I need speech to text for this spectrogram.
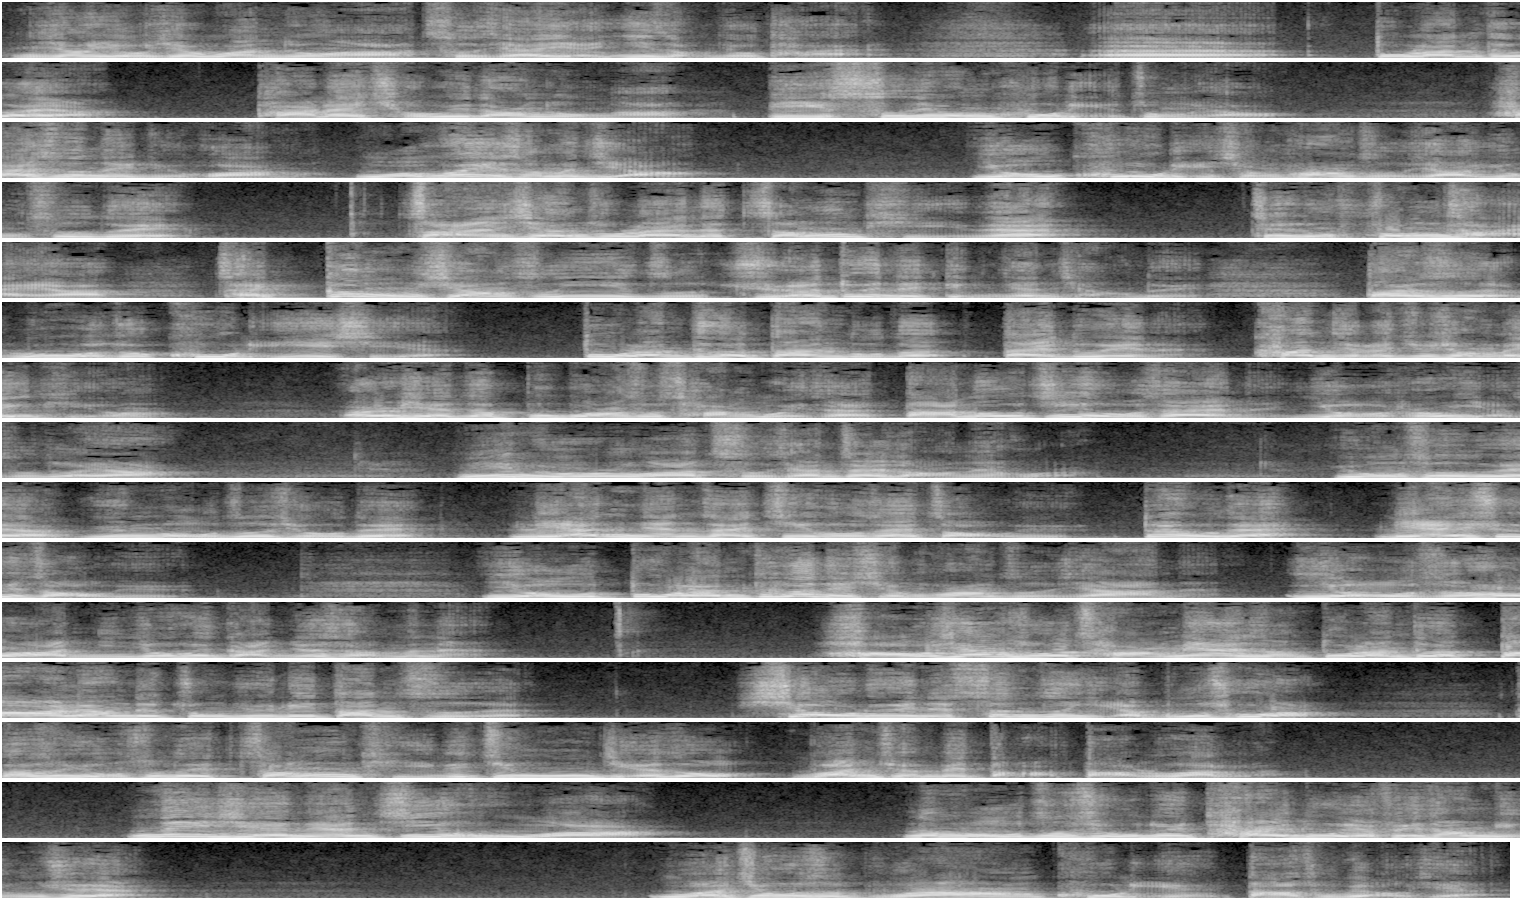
你像有些观众啊，此前也一整就抬，呃，杜兰特呀，他在球队当中啊，比斯蒂芬库里重要。还是那句话嘛，我为什么讲，有库里情况之下，勇士队展现出来的整体的这种风采呀，才更像是一支绝对的顶尖强队。但是如果说库里一些，杜兰特单独的带队呢，看起来就像雷霆。而且这不光是常规赛，打到季后赛呢，有时候也是这样。你比如说啊，此前再早那会儿，勇士队啊与某支球队连年在季后赛遭遇，对不对？连续遭遇，有杜兰特的情况之下呢，有时候啊，你就会感觉什么呢？好像说场面上杜兰特大量的中距离单吃，效率呢甚至也不错，但是勇士队整体的进攻节奏完全被打打乱了。那些年几乎啊。那某支球队态度也非常明确，我就是不让库里打出表现。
